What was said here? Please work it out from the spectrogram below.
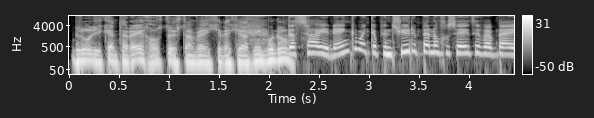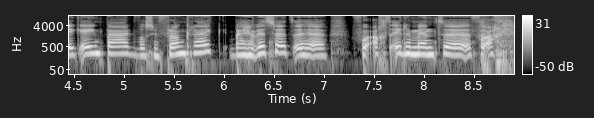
bedoel, je kent de regels, dus dan weet je dat je dat niet moet doen. Dat zou je denken, maar ik heb in een jurypanel gezeten... waarbij ik één paard, dat was in Frankrijk... bij een wedstrijd eh, voor acht elementen... Voor acht,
